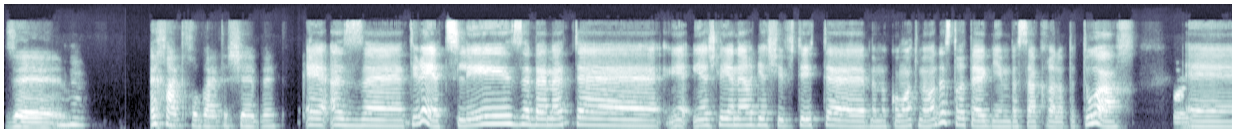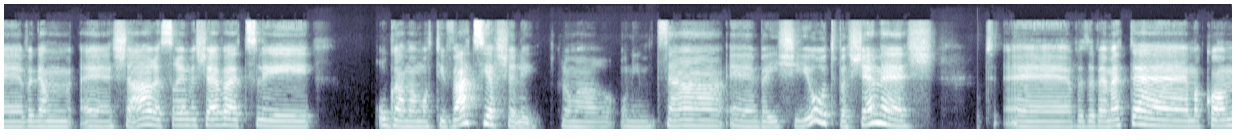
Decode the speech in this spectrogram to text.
זה מהמם. איך את חווה את השבט? אה, אז אה, תראי, אצלי זה באמת, אה, יש לי אנרגיה שבטית במקומות מאוד אסטרטגיים בסקרל הפתוח, וגם שער 27 אצלי הוא גם המוטיבציה שלי, כלומר, הוא נמצא באישיות, בשמש, וזה באמת מקום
